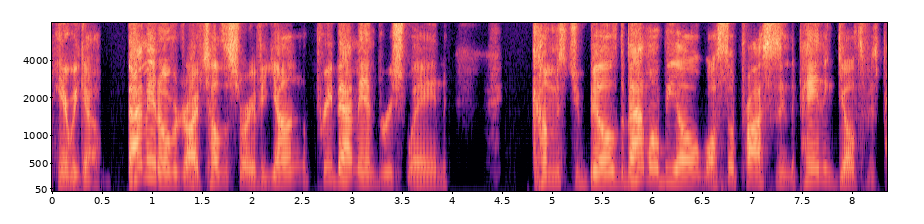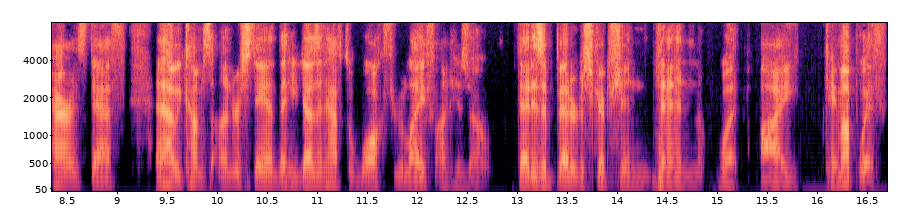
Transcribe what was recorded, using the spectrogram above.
Here we go. Batman Overdrive tells the story of a young pre Batman Bruce Wayne comes to build the Batmobile while still processing the pain and guilt of his parents' death and how he comes to understand that he doesn't have to walk through life on his own. That is a better description than what I came up with.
